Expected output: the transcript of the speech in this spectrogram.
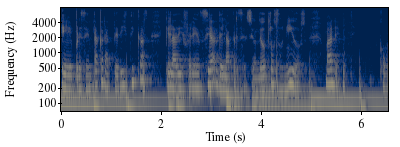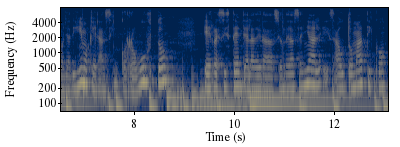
eh, presenta características que la diferencia de la percepción de otros sonidos, ¿vale? Como ya dijimos que eran cinco robusto, es resistente a la degradación de la señal, es automático,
